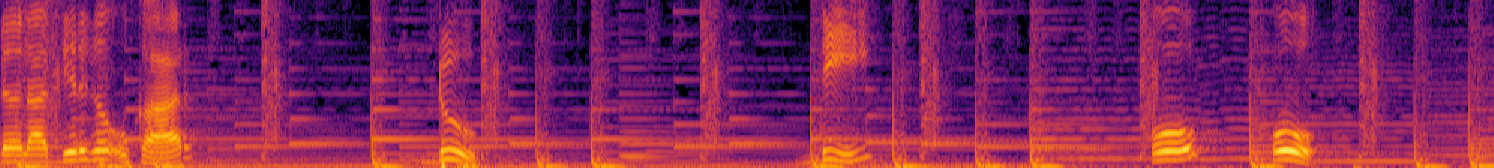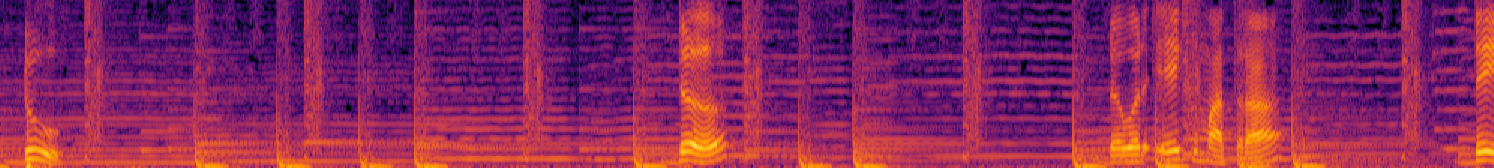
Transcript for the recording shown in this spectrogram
डला दीर्घ उकार. डू. डी ओ ओ डू ड डवर एक मात्रा डे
